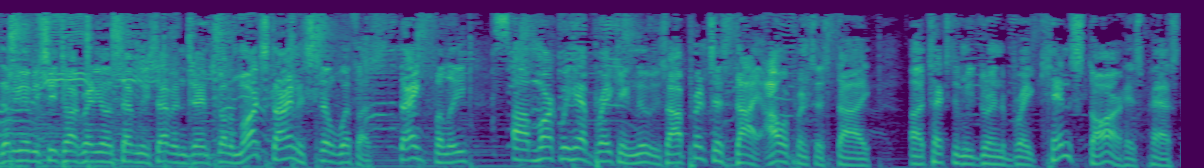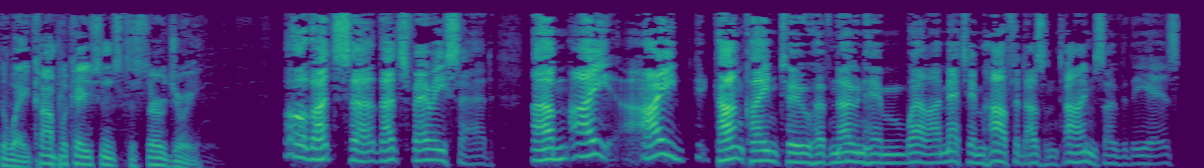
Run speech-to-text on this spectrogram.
WABC Talk Radio 77, James Golden. Mark Stein is still with us, thankfully. Uh, Mark, we have breaking news. Our Princess Di, our Princess Di, uh, texted me during the break. Ken Starr has passed away, complications to surgery. Oh, that's uh, that's very sad. Um, I I can't claim to have known him well. I met him half a dozen times over the years.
